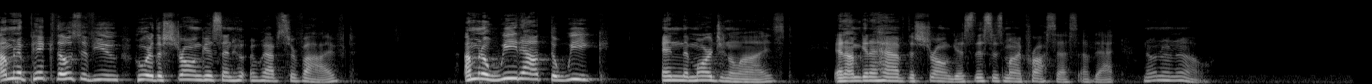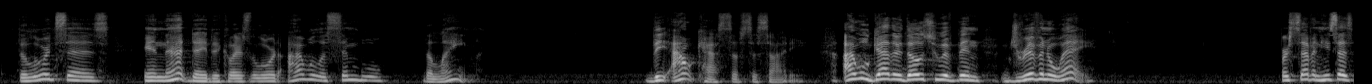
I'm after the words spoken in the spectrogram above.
I'm going to pick those of you who are the strongest and who have survived. I'm going to weed out the weak and the marginalized, and I'm going to have the strongest. This is my process of that. No, no, no. The Lord says, In that day, declares the Lord, I will assemble the lame, the outcasts of society. I will gather those who have been driven away. Verse 7, he says,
